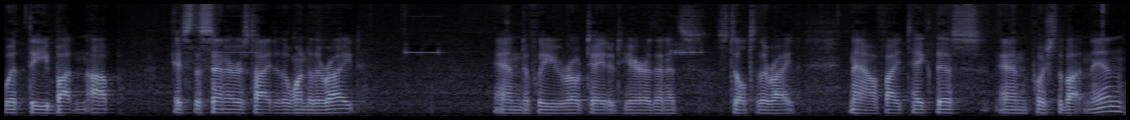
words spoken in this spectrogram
with the button up. It's the center is tied to the one to the right, and if we rotate it here, then it's still to the right. Now if I take this and push the button in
